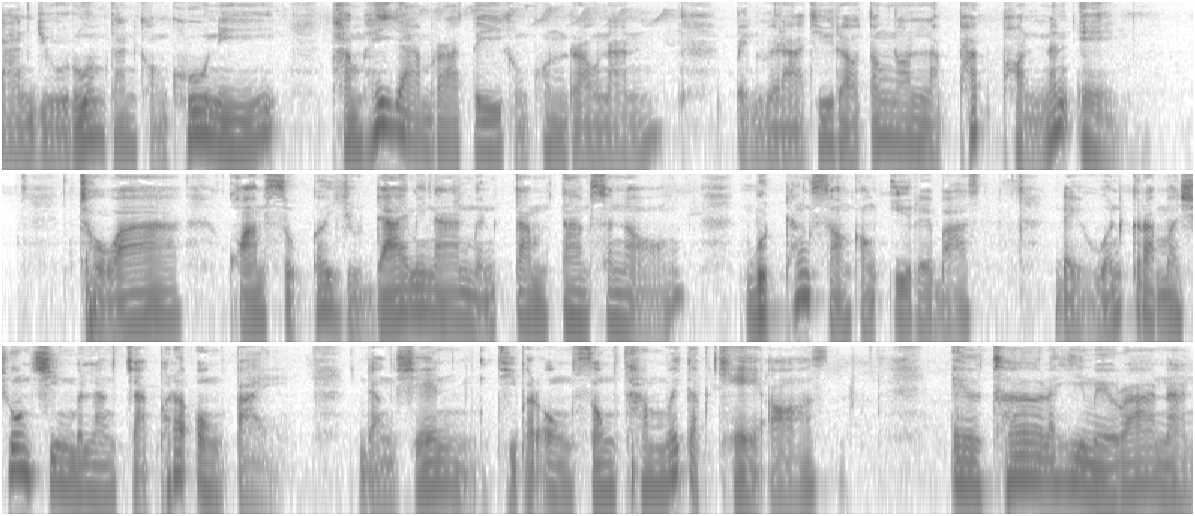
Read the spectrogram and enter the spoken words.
การอยู่ร่วมกันของคู่นี้ทำให้ยามราตรีของคนเรานั้น เป็นเวลาที่เราต้องนอนหลับพักผ่อนนั่นเองทว่าความสุขก็อยู่ได้ไม่นานเหมือนกรรมตามสนอง บุตรทั้งสองของอีเรบัส ได้หวนกลับมาช่วงชิงบัลลังก์จากพระองค์ไป ดังเช่นที่พระองค์ทรงทำไว้กับเคออส เอลเทอร์และฮิเมรานั้น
